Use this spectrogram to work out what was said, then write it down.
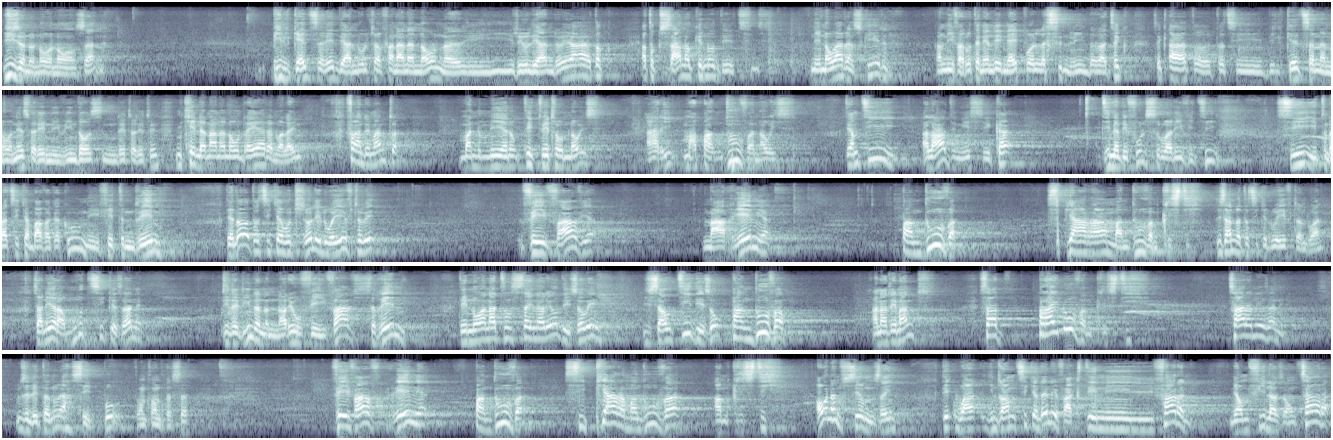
iza no nanao an'izany? Bill Gates ve dia hanolotra ny fanananao na ireo le any reo ah ataoko ataoko zanako ianao dia tsy izy nenao ary ny sokiriny amin'ny hivarotany an'ireny Apple sy ny Windows ah tsy haiko tsy haiko ah toa toa tsy Bill Gates ah nanao an'izy fa ireny Windows sy ny rehetra rehetra ireny ny kely anananao indray ary no alainy fa Andriamanitra manome anao te hitoetra ao aminao izy ary mampandova anao izy. Dia amin'ity alahady ny CK dimy ambin'ny folo sy roa arivo ity sy hitondrantsika am-bavaka koa ny fetin'ny Reny. Dia andao ataontsika ohatr'izao ilay lohahevitra hoe vehivavy na Reny. mpandova sy mpiara-mandova amin'i Kristy. Izany no ataontsika lohahevitra androany. Izany hoe raha mody isika izany, indrindra indrindra nareo vehivavy sy reny, dia ny ao anatin'ny sainareo dia izao hoe, izaho ity dia izao, mpandova aho an'Andriamanitra sady mpiray lova amin'i Kristy. Tsara anie izany e! Hoy izay ilay tanory, ah c'est beau d'entendre ça. Vehivavy, reny, mpandova sy mpiara-mandova amin'i Kristy. Ahoana ny fisehon'izay? Dia ho indramintsika indray ilay vakiteny farany, ny ao amin'ny Filazantsara,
